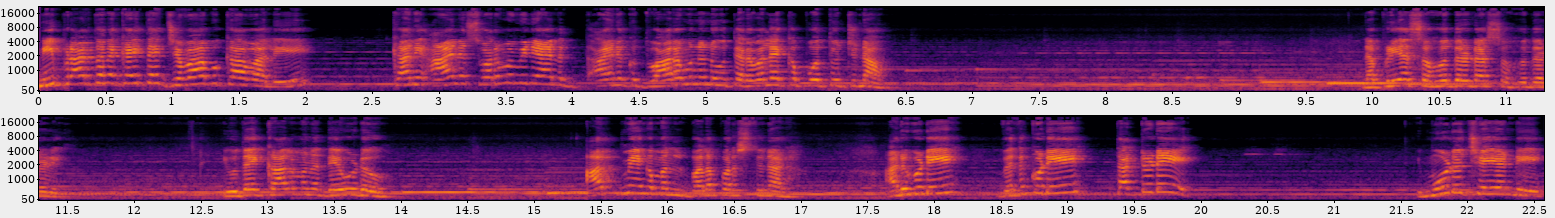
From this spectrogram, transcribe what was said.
నీ ప్రార్థనకైతే జవాబు కావాలి. కానీ ఆయన స్వరము విని ఆయన ఆయనకు ద్వారమును నువ్వు తెరవలేకపోతుంటున్నావు. నా ప్రియ సహోదరుడా సహోదరుడి ఈ ఉదయకాలమున దేవుడు ఆత్మీయంగా మనల్ని బలపరుస్తున్నాడు. అడుగుడి వెతుకుడి తట్టుడి. ఈ మూడు చేయండి.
